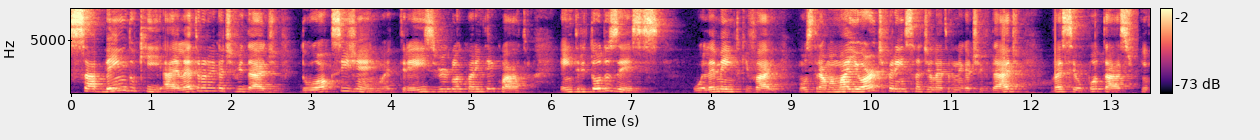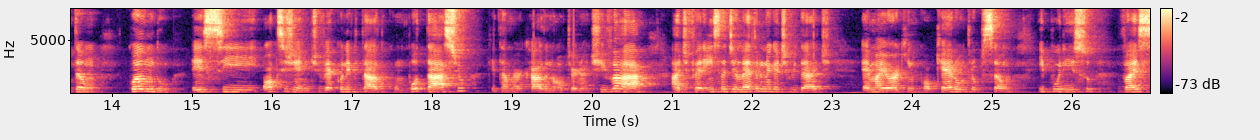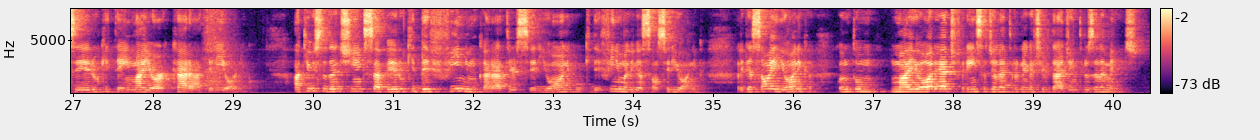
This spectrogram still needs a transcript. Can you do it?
Sabendo que a eletronegatividade do oxigênio é 3,44, entre todos esses, o elemento que vai mostrar uma maior diferença de eletronegatividade vai ser o potássio. Então, quando esse oxigênio estiver conectado com potássio, que está marcado na alternativa A, a diferença de eletronegatividade é maior que em qualquer outra opção e por isso vai ser o que tem maior caráter iônico. Aqui o estudante tinha que saber o que define um caráter seriônico, o que define uma ligação seriônica. A ligação é iônica quanto maior é a diferença de eletronegatividade entre os elementos.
